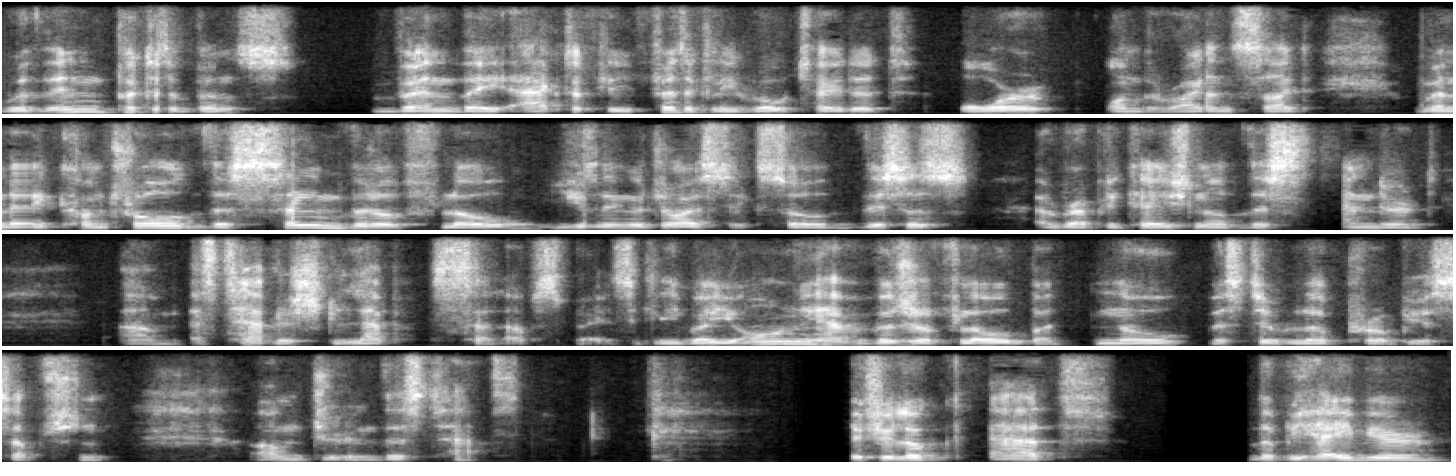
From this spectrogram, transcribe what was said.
within participants when they actively physically rotated or on the right hand side when they controlled the same visual flow using a joystick. So this is a replication of the standard um, established lab setups basically, where you only have visual flow but no vestibular proprioception um, during this task. If you look at the behavior,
